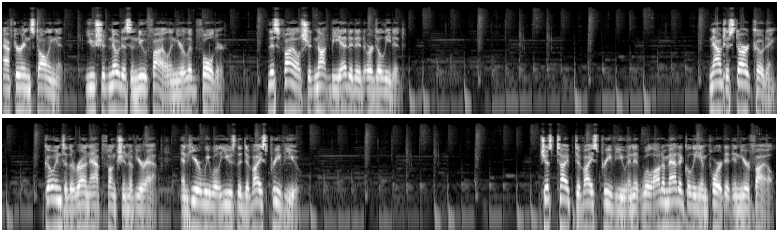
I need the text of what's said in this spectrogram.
After installing it, you should notice a new file in your lib folder. This file should not be edited or deleted. Now to start coding. Go into the run app function of your app, and here we will use the device preview. Just type device preview and it will automatically import it in your file.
